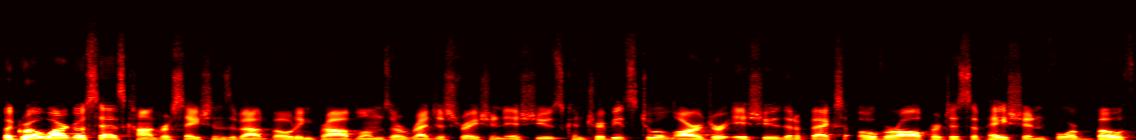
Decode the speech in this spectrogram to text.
but Groh Wargo says conversations about voting problems or registration issues contributes to a larger issue that affects overall participation for both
